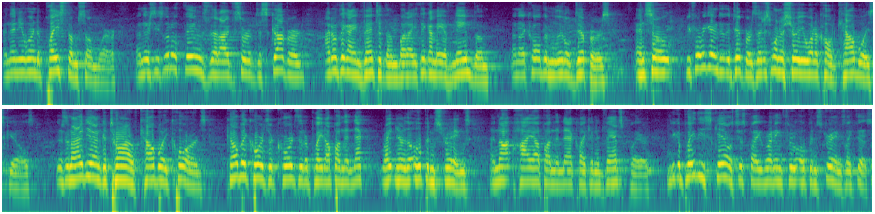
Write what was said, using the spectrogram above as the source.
and then you learn to place them somewhere. And there's these little things that I've sort of discovered. I don't think I invented them, but I think I may have named them, and I call them little dippers. And so before we get into the dippers, I just want to show you what are called cowboy scales. There's an idea on guitar of cowboy chords. Cowboy chords are chords that are played up on the neck right near the open strings and not high up on the neck like an advanced player. And you can play these scales just by running through open strings like this.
